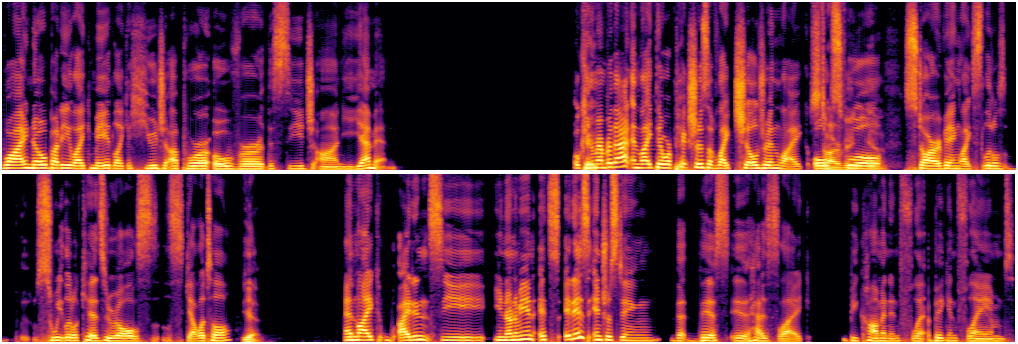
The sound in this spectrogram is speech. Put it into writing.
why nobody like made like a huge uproar over the siege on yemen Okay, you remember that? And like there were Yeah. pictures of like children like old school yeah. starving like little sweet little kids who were all s- skeletal. Yeah, and like i didn't see you know what i mean? It's it is interesting that this i has like become an infl- a big inflamed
